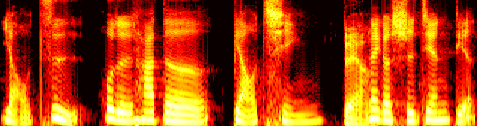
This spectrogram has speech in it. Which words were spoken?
咬字或者是他的表情。对啊，那个时间点。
